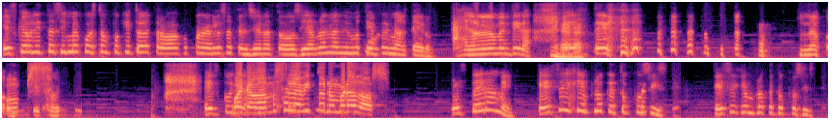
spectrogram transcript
Es que ahorita sí me cuesta un poquito de trabajo ponerles atención a todos y hablan al mismo tiempo y me altero. Ay, no, no, no, mentira. Este... no, Ups. mentira, mentira. Escucha, Bueno, vamos al hábito número dos. espérame, ese ejemplo que tú pusiste, ese ejemplo que tú pusiste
